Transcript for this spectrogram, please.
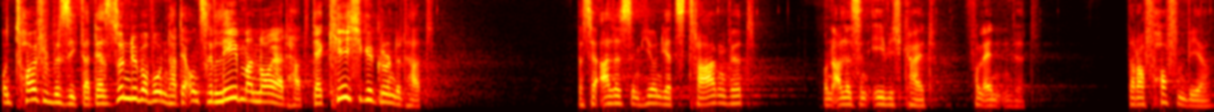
und Teufel besiegt hat, der Sünde überwunden hat, der unsere Leben erneuert hat, der Kirche gegründet hat, dass er alles im Hier und Jetzt tragen wird und alles in Ewigkeit vollenden wird. Darauf hoffen wir,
